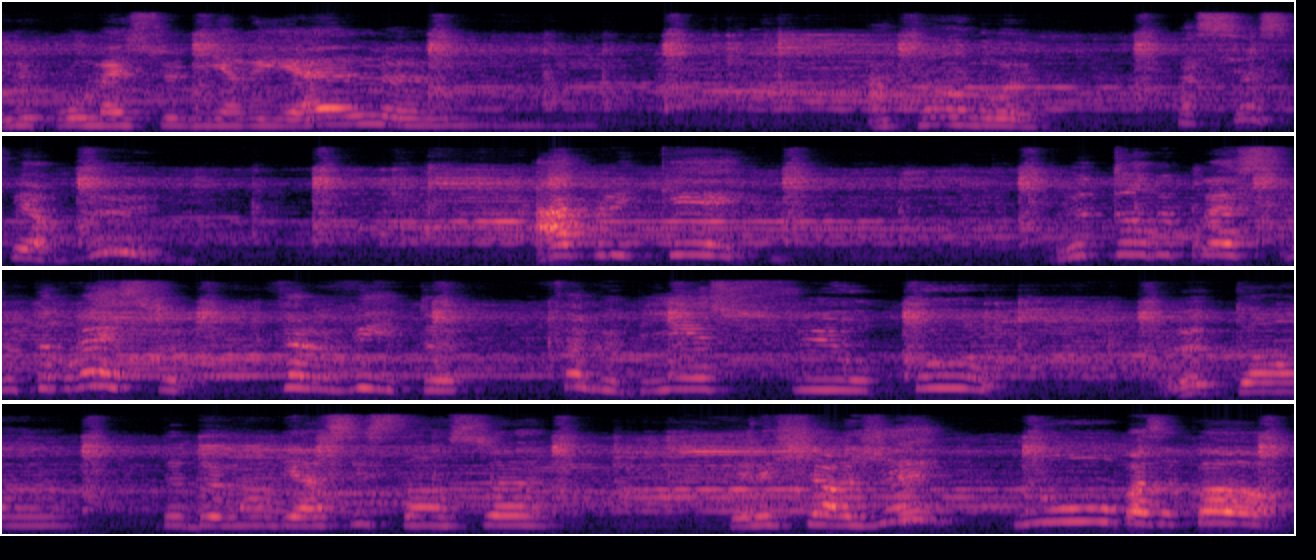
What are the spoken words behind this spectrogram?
Une promesse bien réelle. Attendre. Patience perdue. Appliquer. Le temps de presse. Le temps presse. Faire vite. Faire bien surtout. Le temps de demander assistance. Télécharger Non, pas encore.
